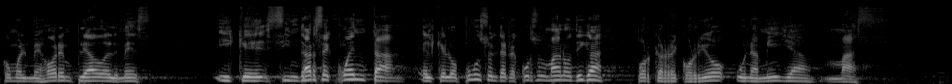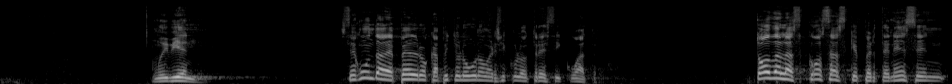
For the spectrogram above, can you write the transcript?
como el mejor empleado del mes. Y que sin darse cuenta, el que lo puso, el de recursos humanos, diga, porque recorrió una milla más. Muy bien. Segunda de Pedro, capítulo 1, versículo 3 y 4. Todas las cosas que pertenecen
